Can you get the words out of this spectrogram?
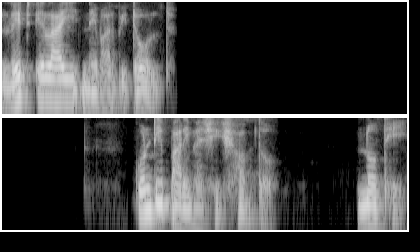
লেট এলাই নেভার বি টোল্ড। কোনটি পারিভাষিক শব্দ? নথি।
